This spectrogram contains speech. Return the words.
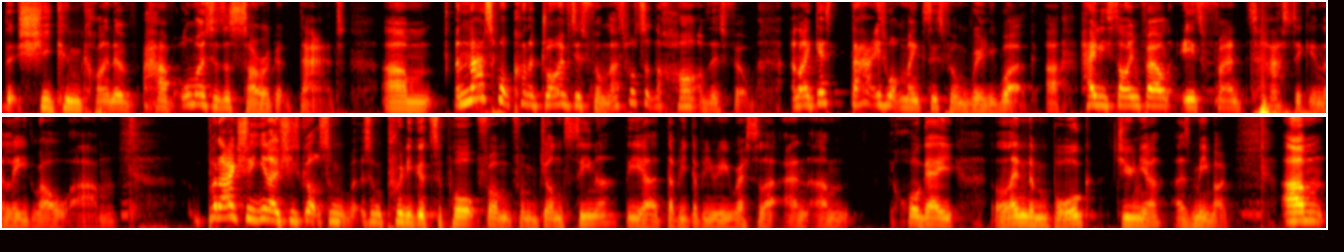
that she can kind of have almost as a surrogate dad. Um, and that's what kind of drives this film. That's what's at the heart of this film. And I guess that is what makes this film really work. Uh, Hailee Steinfeld is fantastic in the lead role. Um, but actually, you know, she's got some some pretty good support from from John Cena, the uh, WWE wrestler, and um, Jorge Lendeborg, Jr. as Memo. Um,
